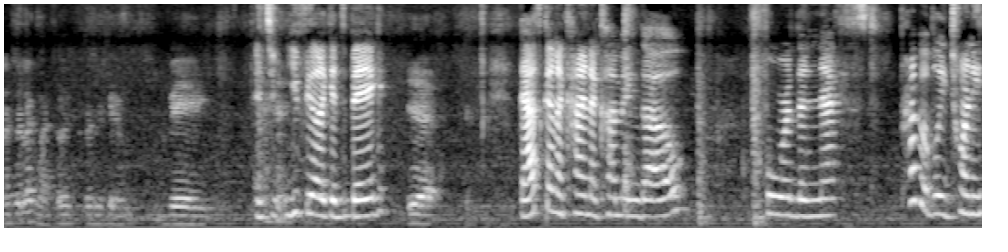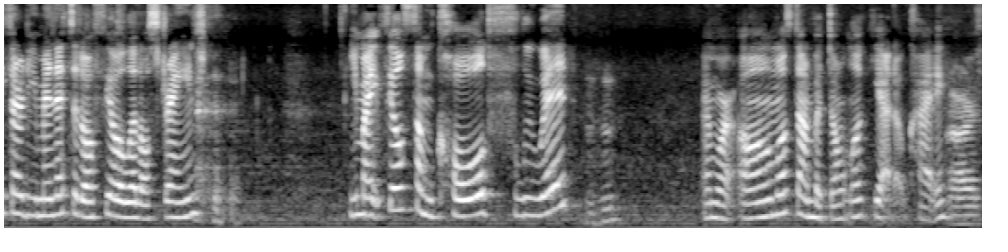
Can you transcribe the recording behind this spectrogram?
I feel like my toe is really getting big. It's you feel like it's big? Yeah. That's going to kind of come and go for the next probably 20 30 minutes. It'll feel a little strange. You might feel some cold fluid mhm. And we're almost done, but don't look yet, okay? All right.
